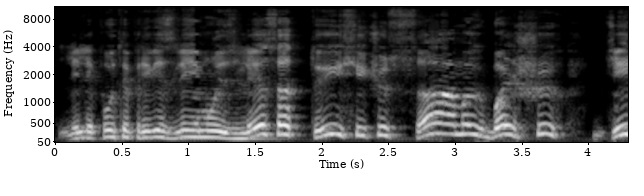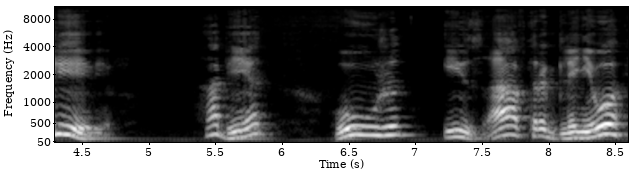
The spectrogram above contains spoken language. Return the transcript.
Лилипуты привезли ему из леса тысячу самых больших деревьев. Обед, ужин и завтрак для него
